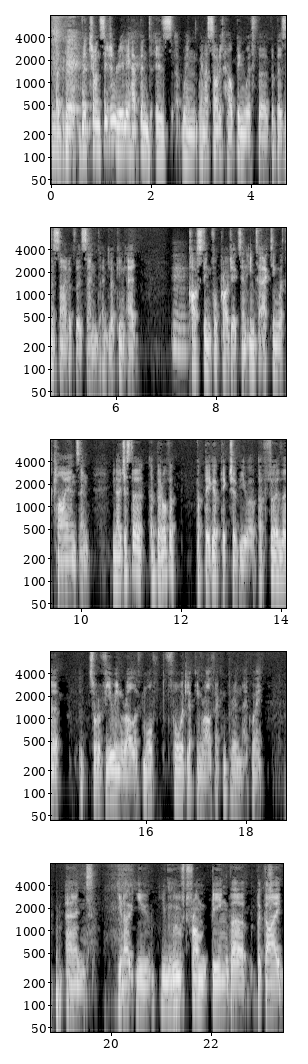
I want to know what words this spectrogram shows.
but the, the transition really happened is when when I started helping with the, the business side of this and and looking at mm. costing for projects and interacting with clients and you know, just a, a bit of a, a bigger picture view, a, a further sort of viewing role, of more forward looking role, if I can put it in that way. And, you know, you, you moved from being the, the guy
